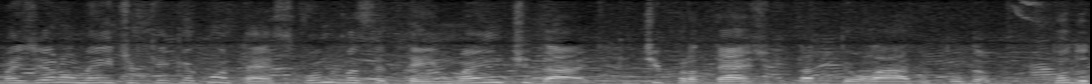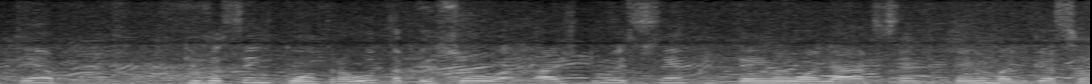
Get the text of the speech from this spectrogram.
Mas geralmente o que, que acontece? Quando você tem uma entidade que te protege, que está do teu lado todo, todo o tempo, que você encontra outra pessoa, as duas sempre têm um olhar, sempre tem uma ligação.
